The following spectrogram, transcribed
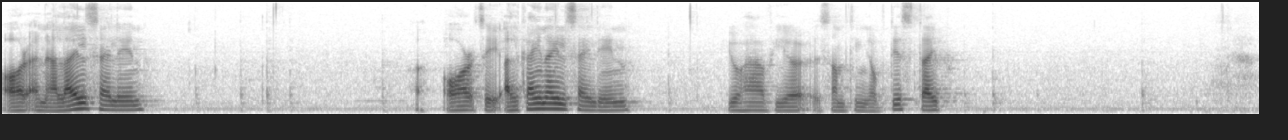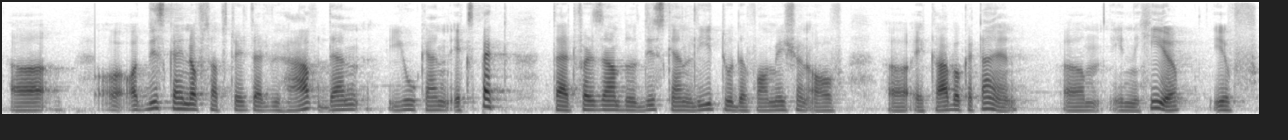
or an allyl silane or say alkynyl silane you have here something of this type uh, or this kind of substrate that we have then you can expect that for example this can lead to the formation of uh, a carbocation um, in here if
